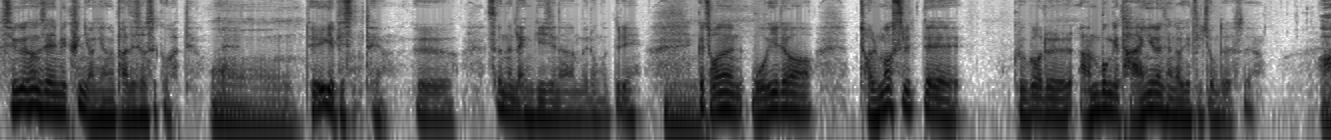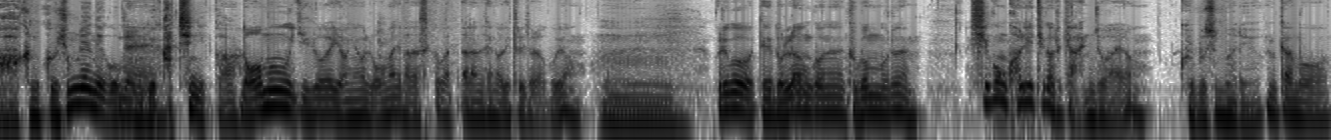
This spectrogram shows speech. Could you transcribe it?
승여 선생님이 큰 영향을 받으셨을 것 같아요. 네. 되게 비슷해요. 그 쓰는 랭귀지나 뭐 이런 것들이. 음. 그러니까 저는 오히려 젊었을 때 그거를 안 본 게 다행이라는 생각이 들 정도였어요. 아, 그럼 그 흉내 내고 네. 그게 갇히니까. 너무 이거에 영향을 너무 많이 받았을 것 같다라는 생각이 들더라고요. 음. 그리고 되게 놀라운 거는 그 건물은 시공 quality가 그렇게 안 좋아요. 그게 무슨 말이에요? 그러니까 뭐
